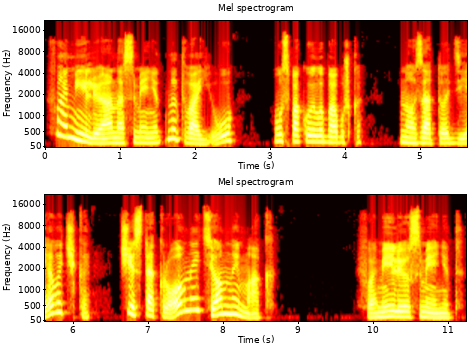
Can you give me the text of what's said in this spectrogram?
Фамилию она сменит на твою, — успокоила бабушка. Но зато девочка — чистокровный темный маг. Фамилию сменит,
